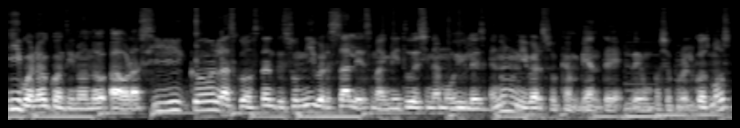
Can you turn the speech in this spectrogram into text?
Y bueno, continuando ahora sí con las constantes universales, magnitudes inamovibles en un universo cambiante de un paseo por el cosmos,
